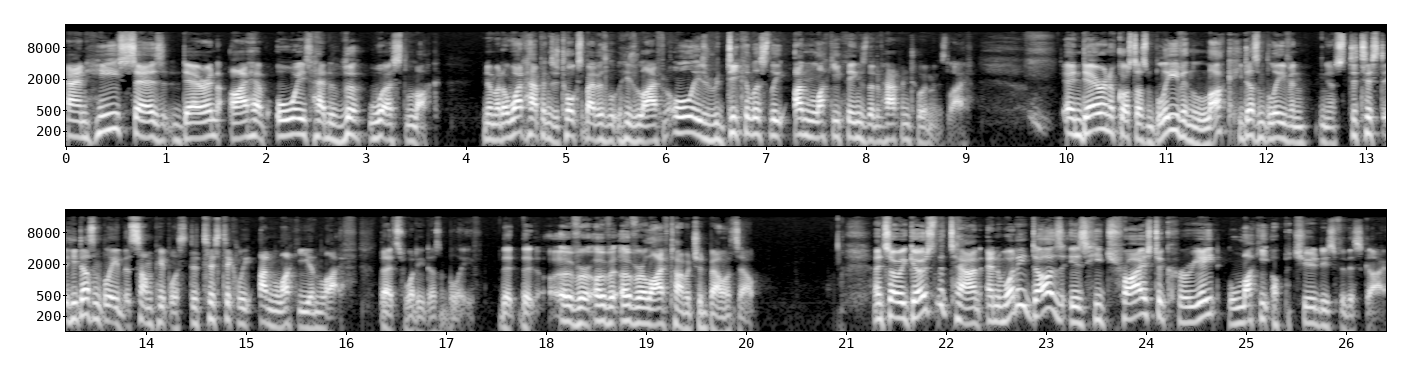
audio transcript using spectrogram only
and he says, Derren, I have always had the worst luck. No matter what happens, he talks about his, his life and all these ridiculously unlucky things that have happened to him in his life. And Derren, of course, doesn't believe in luck. He doesn't believe in, you know, statistic. He doesn't believe that some people are statistically unlucky in life. That's what he doesn't believe. That that over over over a lifetime it should balance out. And so he goes to the town, and what he does is he tries to create lucky opportunities for this guy.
